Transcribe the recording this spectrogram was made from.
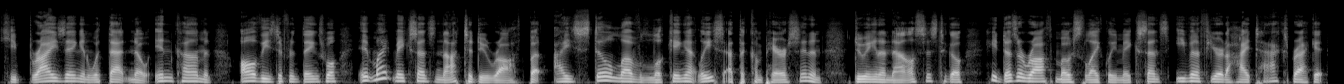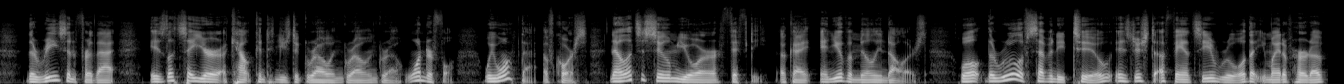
keep rising and with that no income and all these different things. Well it might make sense not to do roth but i still love looking at least at the comparison and doing an analysis to go hey does a roth most likely make sense? Even if you're at a high tax bracket the reason for that is let's say your account continues to grow and grow and grow. Wonderful. We want that of course. Now let's assume you're 50 okay and you have a million dollars well, the rule of 72 is just a fancy rule that you might have heard of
